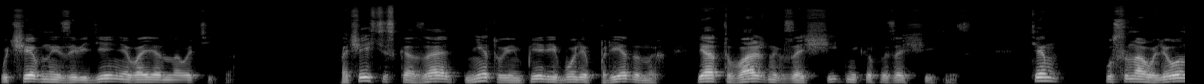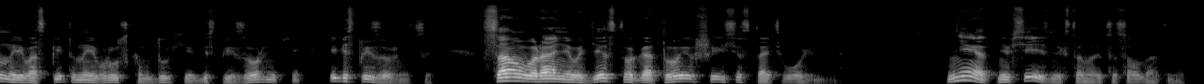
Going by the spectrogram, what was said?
учебные заведения военного типа. По чести сказать, нет у империи более преданных и отважных защитников и защитниц. Тем усыновленные и воспитанные в русском духе беспризорники и беспризорницы, с самого раннего детства готовившиеся стать воинами. Нет, не все из них становятся солдатами.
